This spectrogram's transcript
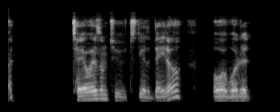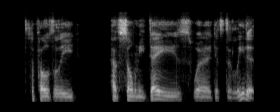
a terrorism to steal the data, or would it supposedly have so many days where it gets deleted?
